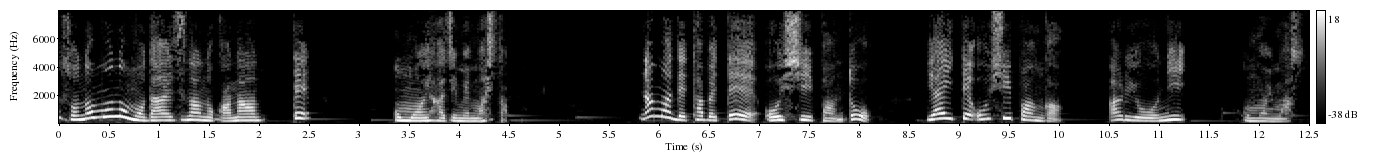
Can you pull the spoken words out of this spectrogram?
ンそのものも大事なのかなって思い始めました。生で食べて美味しいパンと、焼いて美味しいパンがあるように思います。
